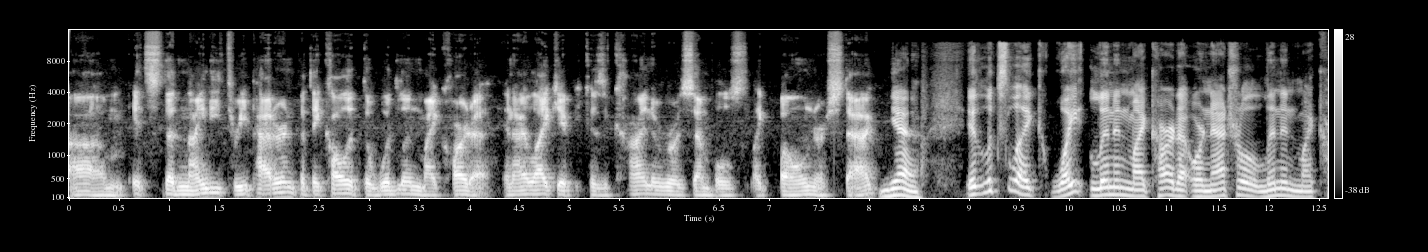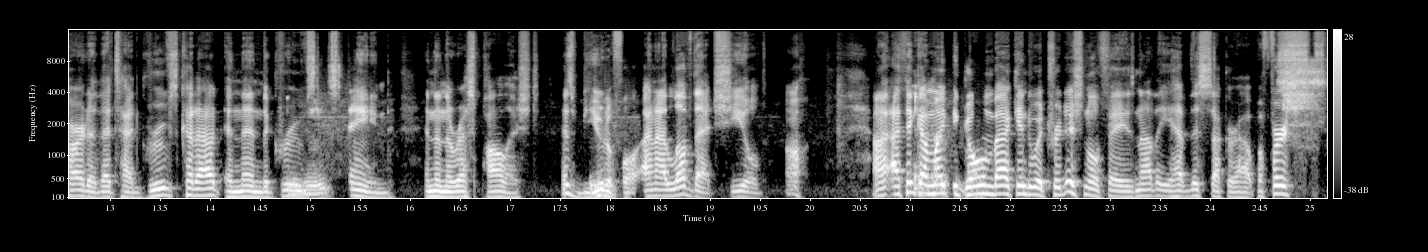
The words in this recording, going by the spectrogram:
Um, it's the 93 pattern, but they call it the Woodland Micarta. And I like it because it kind of resembles like bone or stag. Yeah, it looks like white linen micarta or natural linen micarta that's had grooves cut out and then the grooves Mhm. stained and then the rest polished. That's beautiful, and I love that shield. Oh, I, I think I might be going back into a traditional phase now that you have this sucker out. But first,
